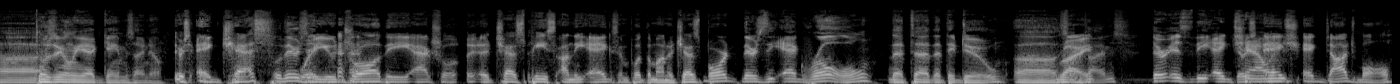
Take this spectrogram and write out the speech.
Uh, Those are the only egg games I know. There's egg chess, there's where a- you draw the actual uh, chess piece on the eggs and put them on a chessboard. There's the egg roll that uh, that they do uh, Right. sometimes. There is the egg There's challenge. egg, egg dodgeball.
